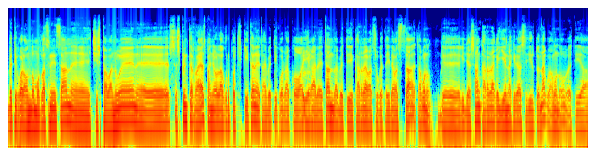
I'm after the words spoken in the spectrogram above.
beti gora ondo modlatzen izan, e, txispa banuen, e, sprinterra ez, baina hola grupo txikitan, eta beti gorako ailegaretan da beti karrera batzuk eta irabazita, eta bueno, e, egile esan, karrera gehienak irabazi ditutenak, ba, bueno, beti a,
